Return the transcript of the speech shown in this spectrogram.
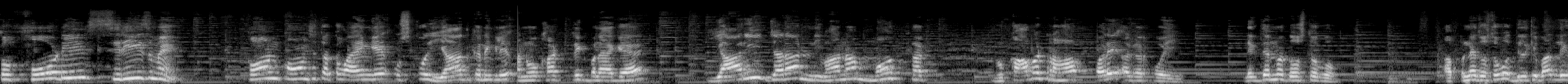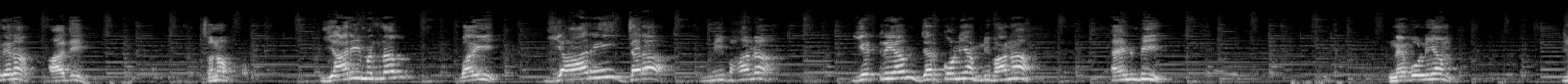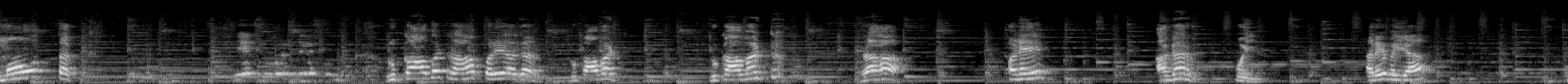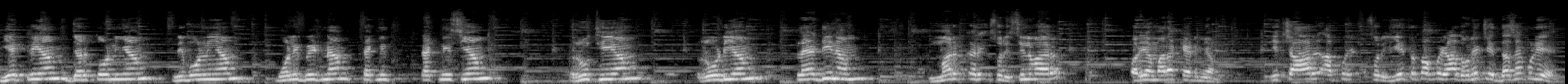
तो four series में कौन कौन से तत्व आएँगे, उसको याद करने के लिए अनोखा ट्रिक बनाया गया है। यारी जरा निभाना मौत तक रुकावट रहा पड़े अगर कोई। लिख देना दोस्तों को। अपने दोस्तों को दिल की बात लिख देना। आज ही सुनो। यारी मतलब भाई यारी जरा निभाना। येट्रियम जरकोनियम निभाना। एनबी नेबोनियम मौत तक। रुकावट रहा पड़े अगर। रुकावट। रुकावट रहा पड़े अगर कोई। अरे भैया yttrium zirconium niobium molybdenum technetium ruthenium, rhodium palladium mercury, sorry, silver और ये हमारा कैडमियम। ये चार आपको सॉरी ये तो, आपको याद होने चाहिए दस है कुल ये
